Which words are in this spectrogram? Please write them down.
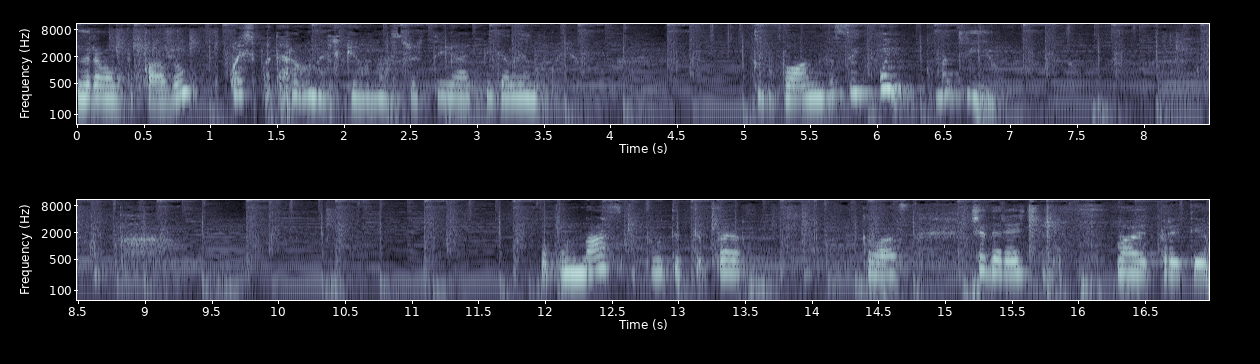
Зараз вам покажу. Ось подаруночки у нас вже стоять під ялинкою. Тут бан висить. Ой, Матвію. У нас буде тепер клас. Ще, до речі, мають прийти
